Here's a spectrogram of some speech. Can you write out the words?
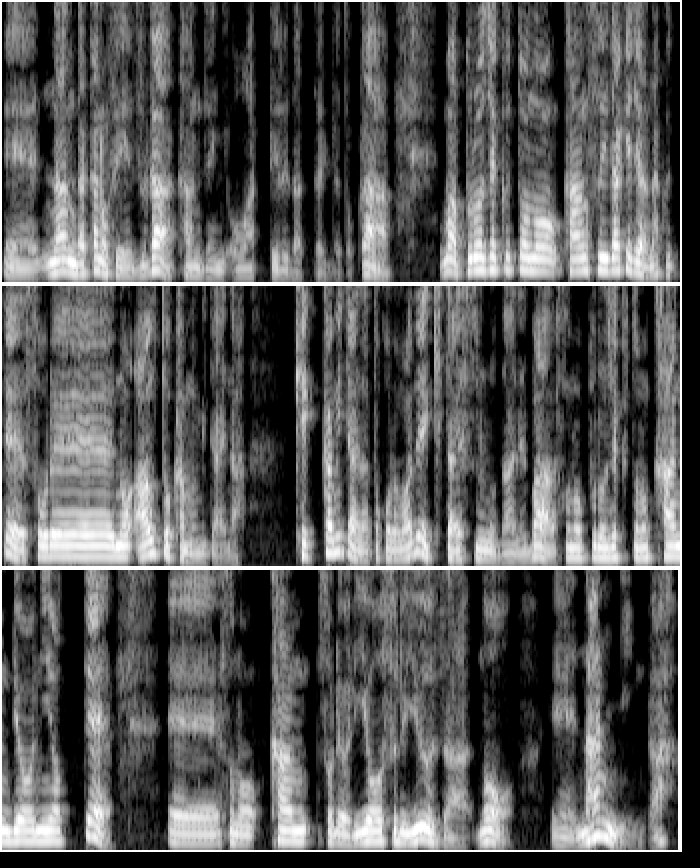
えー、何らかのフェーズが完全に終わってるだったりだとか、まあプロジェクトの完遂だけじゃなくて、それのアウトカムみたいな、結果みたいなところまで期待するのであれば、そのプロジェクトの完了によって、えー、その、それを利用するユーザーのえー、何人が、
